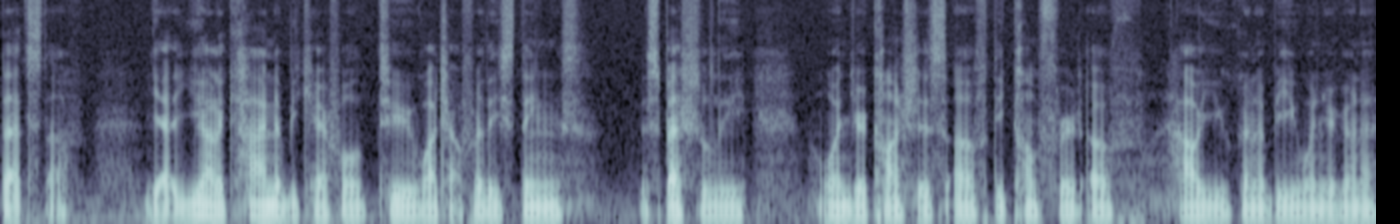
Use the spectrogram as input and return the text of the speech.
that stuff. Yeah, you gotta kind of be careful to watch out for these things, especially when you're conscious of the comfort of how you're gonna be when you're gonna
